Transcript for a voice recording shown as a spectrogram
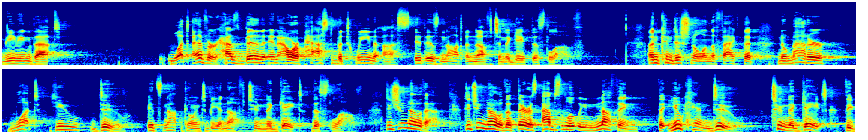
meaning that whatever has been in our past between us, it is not enough to negate this love. Unconditional in the fact that no matter what you do, it's not going to be enough to negate this love. Did you know that? Did you know that there is absolutely nothing that you can do to negate the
